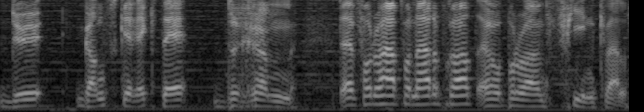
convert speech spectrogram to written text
Du, ganske riktig, Drøm. Det får du her på Nerdeprat. Jeg håper du har en fin kveld.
